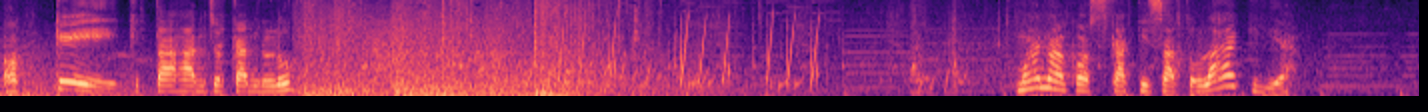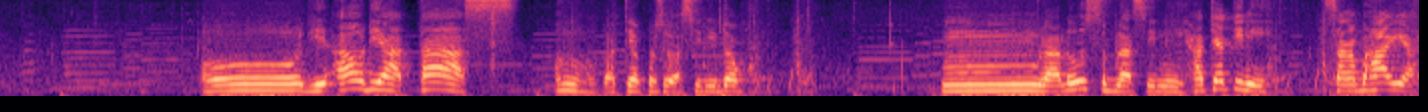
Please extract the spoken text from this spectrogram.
Oke, kita hancurkan dulu. Mana kos kaki satu lagi ya? Oh, di oh, di atas. Oh, berarti aku lewat sini dong. Hmm, lalu sebelah sini. Hati-hati nih, sangat bahaya.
